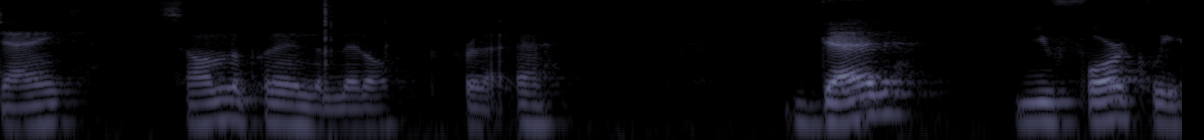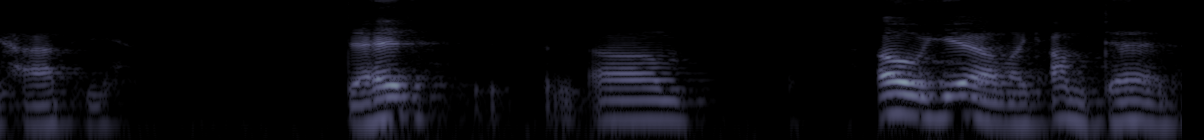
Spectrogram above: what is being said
dank. So I'm gonna put it in the middle for the eh. Dead, euphorically happy. Dead, um, oh yeah, like I'm dead.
